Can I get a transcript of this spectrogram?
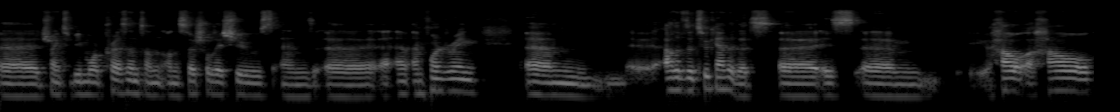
uh, trying to be more present on, on social issues. And uh, I'm wondering, um, out of the two candidates, uh, is um, how, how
